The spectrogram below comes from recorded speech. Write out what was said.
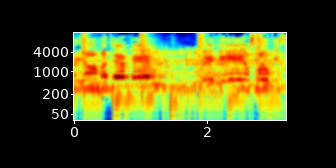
carry on my tailgate. Yeah, smoky.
